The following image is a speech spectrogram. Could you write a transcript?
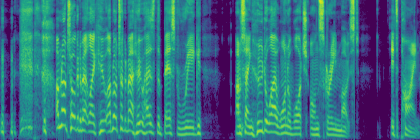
I'm not talking about like who, I'm not talking about who has the best rig. I'm saying who do I want to watch on screen most? It's Pine.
